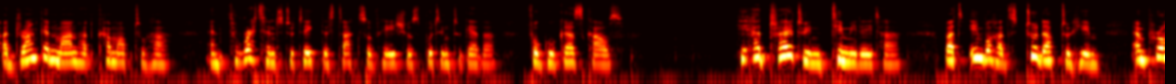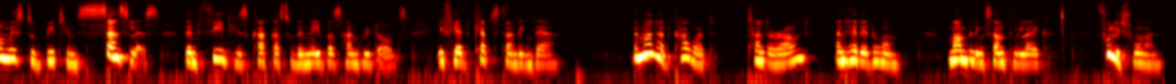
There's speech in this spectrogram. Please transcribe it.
A drunken man had come up to her and threatened to take the stacks of hay she was putting together for Guga's cows. He had tried to intimidate her, but Imbo had stood up to him and promised to beat him senseless, then feed his carcass to the neighbors' hungry dogs if he had kept standing there. The man had cowered, turned around, and headed home, mumbling something like, Foolish woman,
